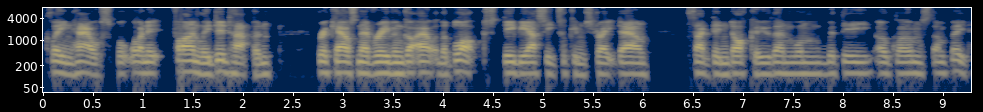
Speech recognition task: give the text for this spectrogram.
clean house. But when it finally did happen, Brickhouse never even got out of the blocks. DiBiase took him straight down, tagged in who then won with the Oklahoma Stampede.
